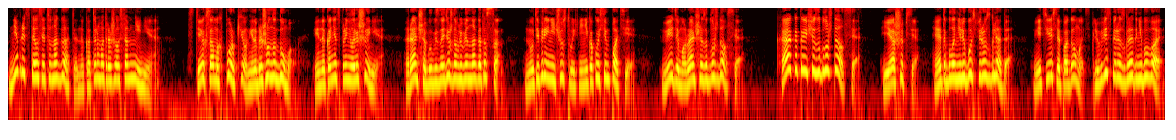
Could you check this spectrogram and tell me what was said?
Мне представилось лицо Нагаты, на котором отражалось сомнение. С тех самых пор, Кён, я напряженно думал, и, наконец, принял решение. Раньше я был безнадежно влюблен в Нагата-сан, но теперь я не чувствую к ней никакой симпатии. Видимо, раньше я заблуждался. Как это еще заблуждался? Я ошибся. Это была не любовь с первого взгляда. Ведь если подумать, любви с первого взгляда не бывает.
